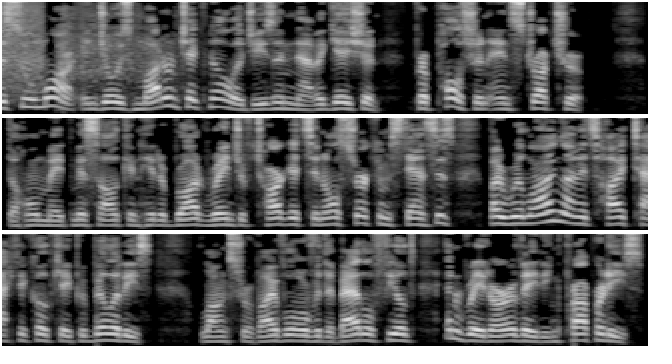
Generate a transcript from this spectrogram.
the Sumar enjoys modern technologies in navigation, propulsion, and structure. The homemade missile can hit a broad range of targets in all circumstances by relying on its high tactical capabilities, long survival over the battlefield, and radar evading properties.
